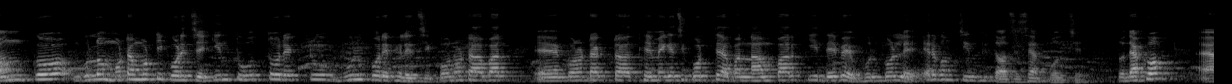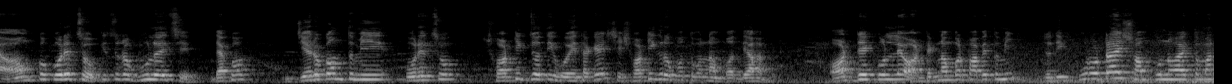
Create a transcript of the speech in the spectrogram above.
অঙ্কগুলো মোটামুটি করেছে, কিন্তু উত্তর একটু ভুল করে ফেলেছি। কোনোটা আবার কোনোটা একটা থেমে গেছি করতে, আবার নাম্বার কি দেবে ভুল করলে? এরকম চিন্তিত আছে স্যার বলছে। তো দেখো অঙ্ক করেছ, কিছুটা ভুল হয়েছে। দেখো, যেরকম তুমি করেছ, সঠিক যদি হয়ে থাকে, সেই সঠিকের ওপর তোমার নম্বর দেওয়া হবে। অর্ধেক করলে অর্ধেক নম্বর পাবে তুমি। যদি পুরোটাই সম্পূর্ণ হয় তোমার,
